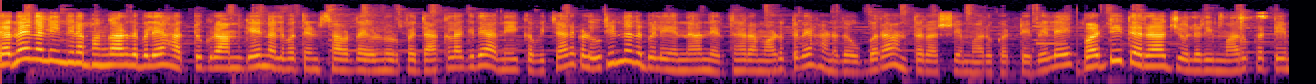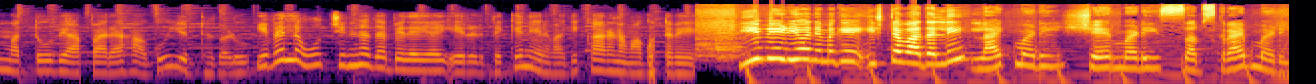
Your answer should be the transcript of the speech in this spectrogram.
ಚೆನ್ನೈನಲ್ಲಿ ಇಂದಿನ ಬಂಗಾರದ ಬೆಲೆ ಹತ್ತು ಗ್ರಾಂಗೆ ನಲವತ್ತೆಂಟು ಸಾವಿರದ ಏಳುನೂರು ರೂಪಾಯಿ ದಾಖಲಾಗಿದೆ. ಅನೇಕ ವಿಚಾರಗಳು ಚಿನ್ನದ ಬೆಲೆಯನ್ನ ನಿರ್ಧಾರ ಮಾಡುತ್ತವೆ. ಹಣದ ಉಬ್ಬರ ಅಂತಾರಾಷ್ಟ್ರೀಯ ಮಾರುಕಟ್ಟೆ ಬೆಲೆ, ಬಡ್ಡಿ ದರ, ಜ್ಯುವೆಲರಿ ಮಾರುಕಟ್ಟೆ ಮತ್ತು ವ್ಯಾಪಾರ ಹಾಗೂ ಯುದ್ಧಗಳು, ಇವೆಲ್ಲವೂ ಚಿನ್ನದ ಬೆಲೆಯ ಏರಿಳಿತಕ್ಕೆ ನೇರವಾಗಿ ಕಾರಣವಾಗುತ್ತವೆ. ಈ ವಿಡಿಯೋ ನಿಮಗೆ ಇಷ್ಟವಾದಲ್ಲಿ ಲೈಕ್ ಮಾಡಿ, ಶೇರ್ ಮಾಡಿ, ಸಬ್ಸ್ಕ್ರೈಬ್ ಮಾಡಿ.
